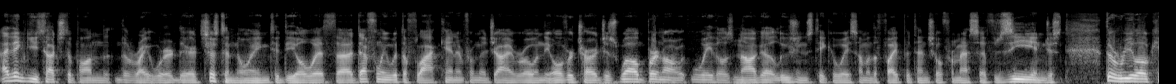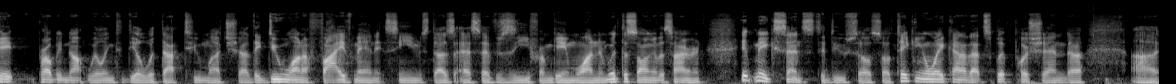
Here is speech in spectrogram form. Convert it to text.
I think you touched upon the, right word there. It's just annoying to deal with. Uh, definitely with the flak cannon from the gyro and the overcharge as well. Burn away those Naga illusions, take away some of the fight potential from SFZ, and just the relocate. Probably not willing to deal with that too much. Uh, they do want a five man, it seems, does SFZ from game one. And with the Song of the Siren, it makes sense to do so. So taking away kind of that split push and uh, uh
